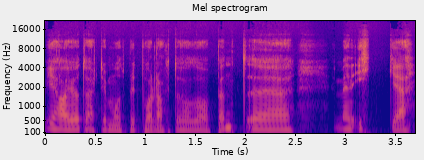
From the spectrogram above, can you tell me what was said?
Vi har jo tvert imot blitt pålagt å holde åpent, eh, men ikke eh,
